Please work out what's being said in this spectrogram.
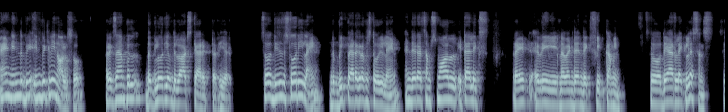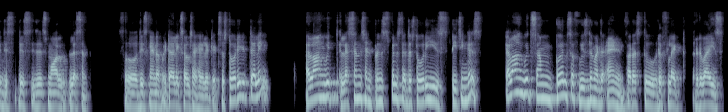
and in the in between also for example, the glory of the Lord's character here. So this is the storyline, the big paragraph is storyline, and there are some small italics, right? Every now and then they keep coming. So they are like lessons. See, this this is a small lesson. So this kind of italics also highlighted. So storytelling, along with lessons and principles that the story is teaching us, along with some pearls of wisdom at the end for us to reflect, revise,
